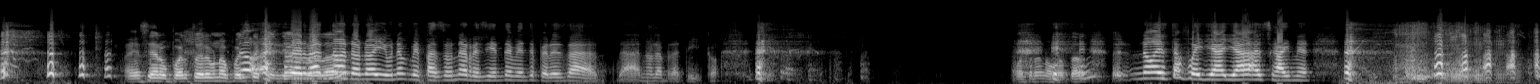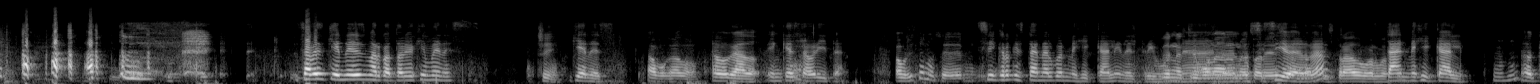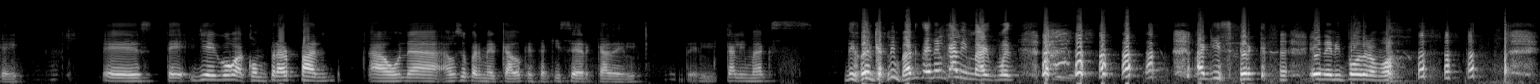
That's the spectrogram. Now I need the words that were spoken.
Ese aeropuerto era una fuente No, genial, ¿verdad? ¿verdad? No, no, no, y una me pasó una recientemente, pero esa ah, no la platico. ¿Otra novatada? No, esta fue ya, ya Alzheimer. ¿Sabes quién es Marco Antonio Jiménez? Sí, ¿Quién es? abogado. Abogado. ¿En qué está ahorita? Ahorita no sé. Sí, creo que está en algo en Mexicali, en el tribunal. En el tribunal, algo me parece. Sí, ¿verdad? magistrado o algo Está así. en Mexicali. Ok. Este, llego a comprar pan a, una, a un supermercado que está aquí cerca del, del Calimax. Digo, el Calimax, en el Calimax, pues. aquí cerca, en el hipódromo.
